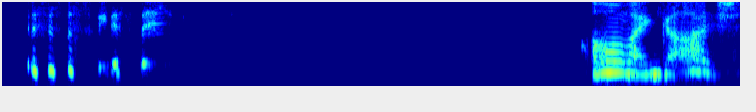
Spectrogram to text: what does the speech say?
This is the sweetest thing. Oh my gosh.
